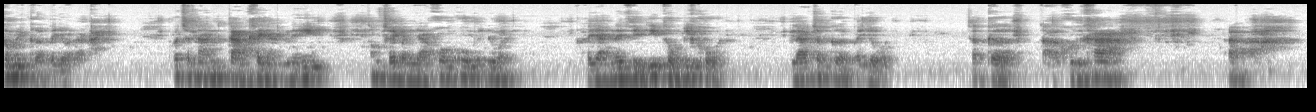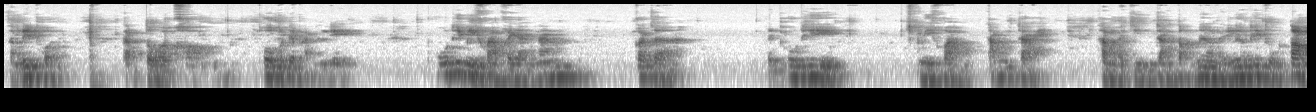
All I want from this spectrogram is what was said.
ก็ไม่เกิดประโยชน์อะไร เพราะฉะนั้นการขยันนี้ต้องใช้ปัญญาควบคู่ไปด้วย ขยันในสิ่งที่ถูกที่ควร แล้วจะเกิดประโยชน์ จะเกิดคุณค่าสำลิดผลกับตัวของผู้ปฏิบัตินั่นเอง ผู้ที่มีความขยันนั้น ก็จะเป็นผู้ที่มีความตั้งใจทำอะไรจริงจังต่อเนื่องในเรื่องที่ถูกต้อง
